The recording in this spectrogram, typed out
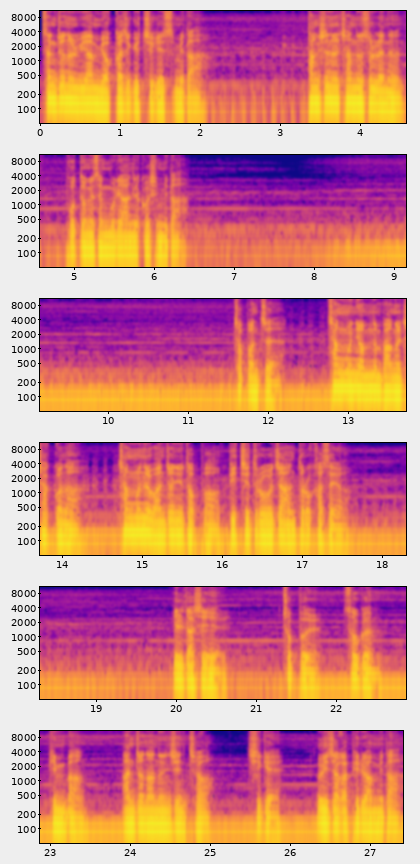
생존을 위한 몇 가지 규칙이 있습니다. 당신을 찾는 술래는 보통의 생물이 아닐 것입니다. 첫 번째, 창문이 없는 방을 찾거나 창문을 완전히 덮어 빛이 들어오지 않도록 하세요. 1-1 촛불, 소금, 빈방, 안전한 은신처, 시계, 의자가 필요합니다.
